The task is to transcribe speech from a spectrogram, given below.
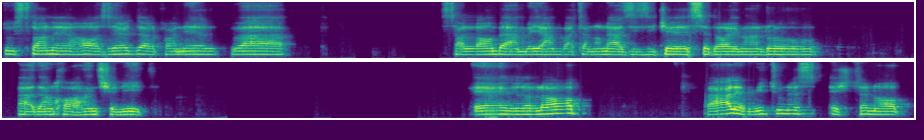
دوستان حاضر در پانل و سلام به همه هموطنان عزیزی که صدای من رو بعدا خواهند شنید. انقلاب بله می‌تونست اجتناب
